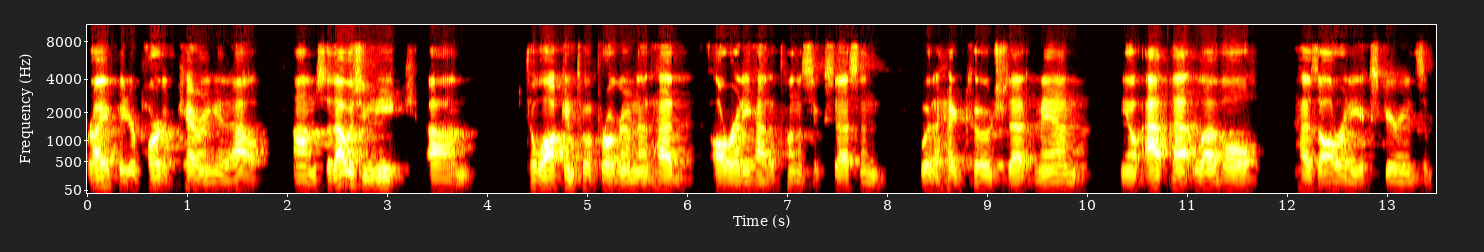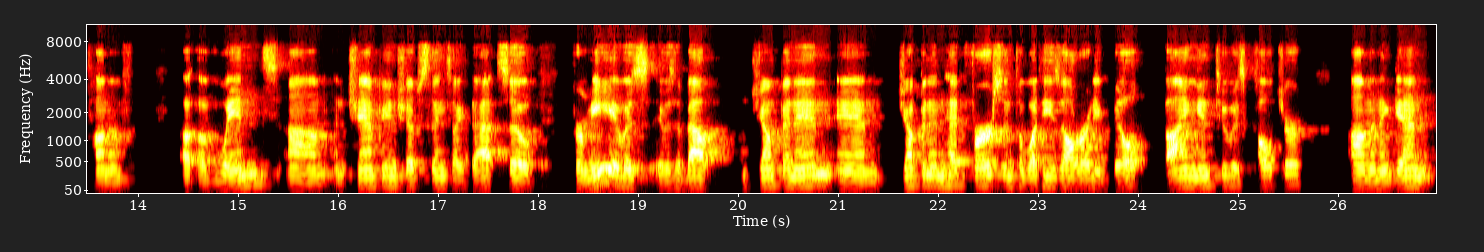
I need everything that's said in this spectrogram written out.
right? But you're part of carrying it out. Um, so that was unique um, to walk into a program that had already had a ton of success and with a head coach that man, you know, at that level has already experienced a ton of of wins um, and championships, things like that. So for me, it was it was about jumping in and jumping in head first into what he's already built, buying into his culture, um, and again,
